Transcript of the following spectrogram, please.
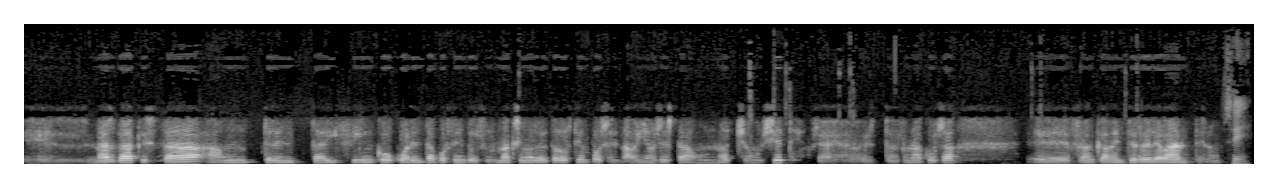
el Nasdaq está a un 35-40% de sus máximos de todos los tiempos, el Dow Jones está a un 8, un 7. O sea, esto es una cosa eh, francamente relevante, ¿no? Sí.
